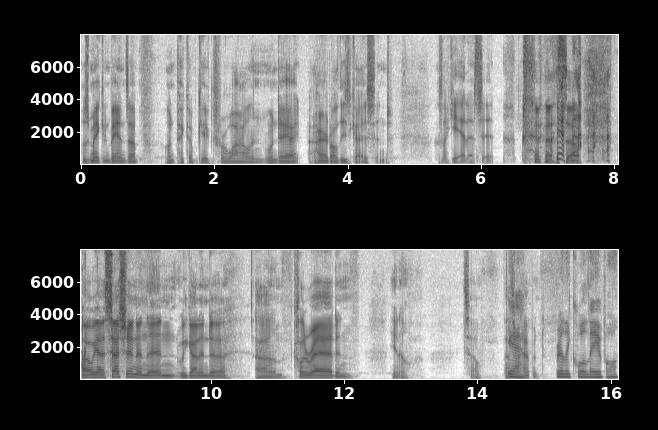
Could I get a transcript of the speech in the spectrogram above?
was making bands up on pickup gigs for a while. And one day I hired all these guys and I was like, yeah, that's it. so uh, we had a session and then we got into um, Color Red and, you know, so that's Yeah. what happened. Really cool label.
